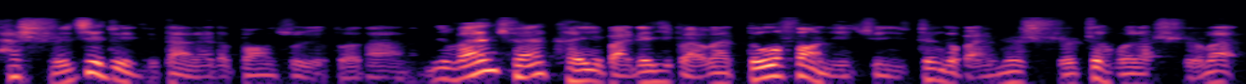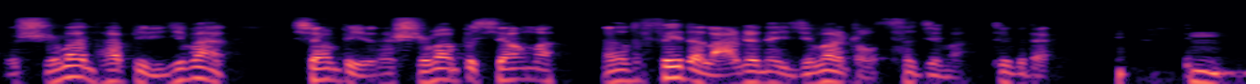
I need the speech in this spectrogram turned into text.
它实际对你带来的帮助有多大呢？你完全可以把这一百万都放进去，你挣个百分之十，挣回来十万，十万它比一万相比，它十万不香吗？难道非得拿着那一万找刺激吗？对不对？嗯，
